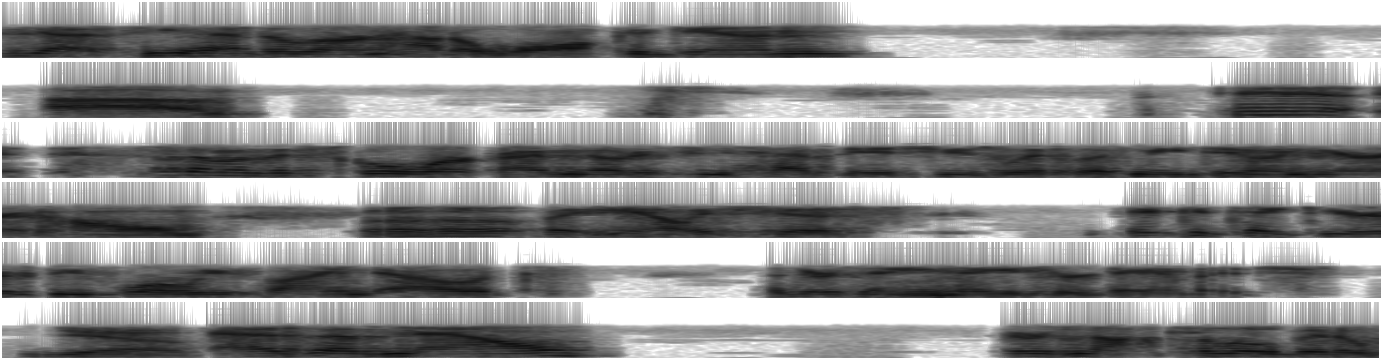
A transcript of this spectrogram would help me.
Yes, he had to learn how to walk again. Um, and some of the schoolwork I've noticed he's had issues with with me doing here at home. Uh huh. But you know, it's just it could take years before we find out that there's any major damage. Yeah. As of now, there's not a little bit of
